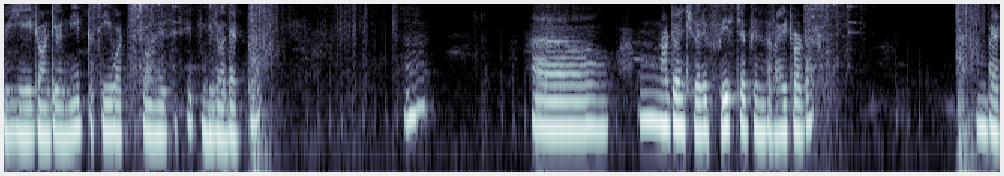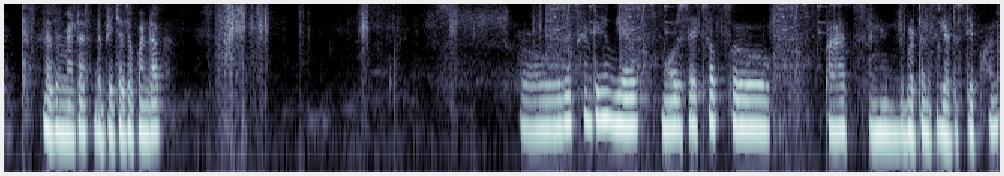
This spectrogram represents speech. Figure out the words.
We don't even need to see what stone is below that too. Hmm. Uh, not even sure if we stepped in the right order. But doesn't matter, the bridge has opened up. So let's continue. We have more sets of uh, paths and the buttons we have to step on.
